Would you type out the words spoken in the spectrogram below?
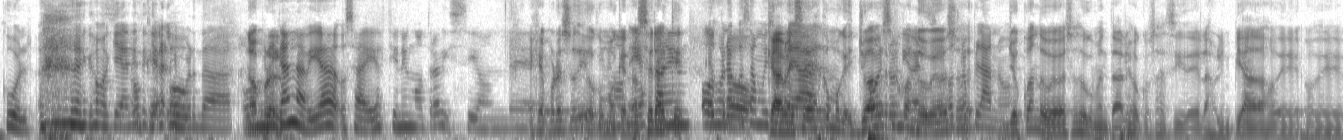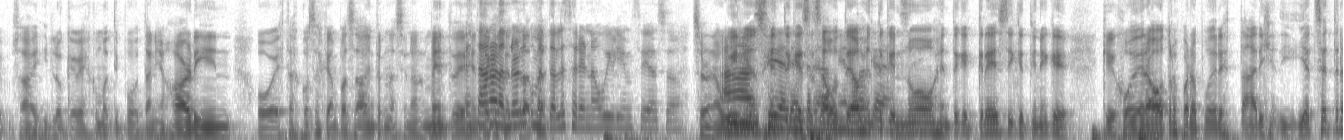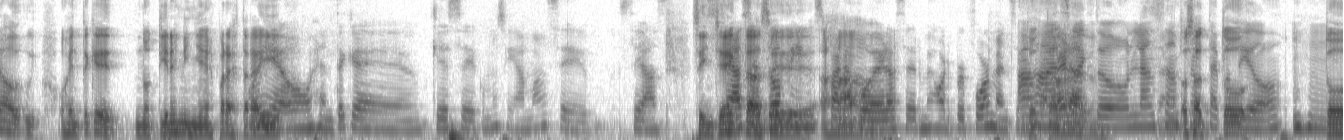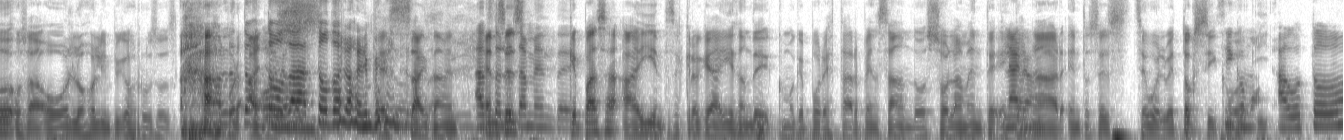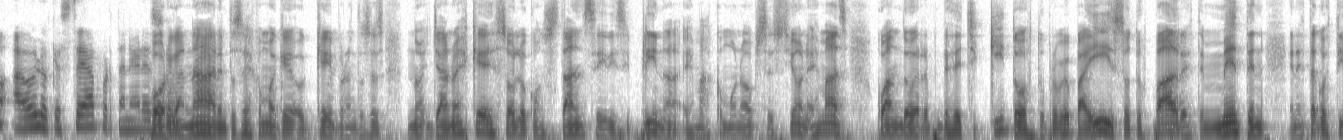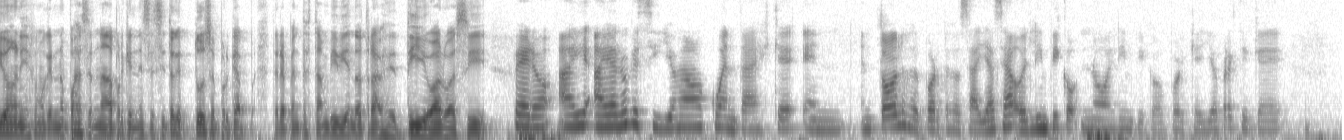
cool. Como que ya ni siquiera o- importaba. O No, pero el- miran la vida, o sea, ellos tienen otra visión de... Es que por eso digo, como que no será están que- en Es una otro- cosa muy que a veces es como que yo a Otro veces cuando universo, veo otro esos plano. yo cuando veo esos documentales o cosas así de las olimpiadas o de o de o sea, y lo que ves como tipo Tanya Harding o estas cosas que han pasado internacionalmente de gente Estaban que se hablando del trata documental de Serena Williams y eso. Serena Ah, Williams, sí, gente que se sabotea o gente que, que- no, gente que crece y que tiene que, que joder a otros para poder estar y, y- y etcétera o, o gente que no tienes niñez para estar ahí, Oye, gente que, que se, ¿cómo se llama? Se, se hace, se inyecta, hace se- dopings para ajá. poder hacer mejor performance. Ajá, Total. exacto. Un Lance O sea, Armstrong o sea, type todo- of deal. Ujú. todo, o sea, o los olímpicos rusos No, por to- años. toda- todos los olímpicos. Exactamente. Absolutamente. Entonces, ¿qué pasa ahí? Entonces creo que ahí es donde como que por estar pensando solamente en Claro. ganar, entonces se vuelve tóxico. Sí, como y- hago todo, hago lo que sea por tener eso. por ganar, entonces es como que, ok, pero entonces no, ya no es que es solo constancia y disciplina, es más como una obsesión. Es más, cuando desde chiquitos tu propio país o tus padres te meten en esta cuestión y es como que no puedes hacer nada porque necesito que tú seas, porque de repente están viviendo a través de ti o algo así. Pero hay, hay algo que sí yo me he dado cuenta, es que en, en todos los deportes, o sea, ya sea olímpico o no olímpico, porque yo practiqué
